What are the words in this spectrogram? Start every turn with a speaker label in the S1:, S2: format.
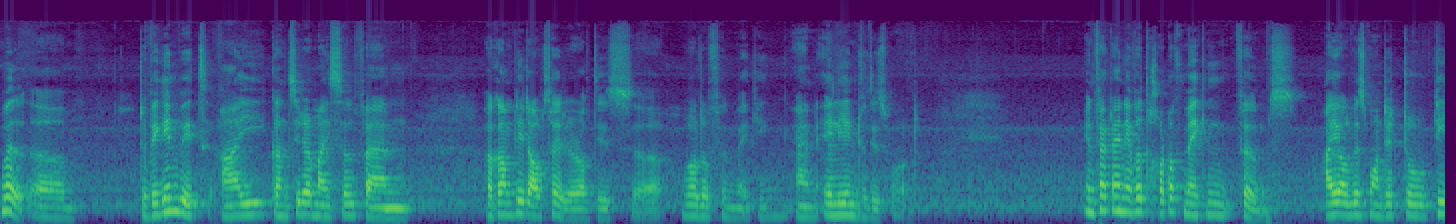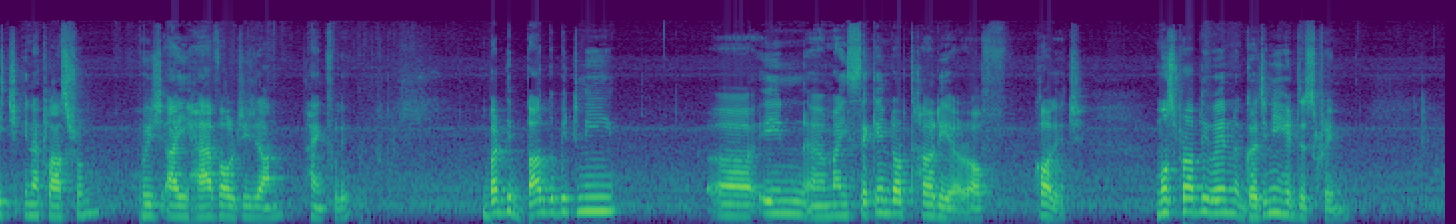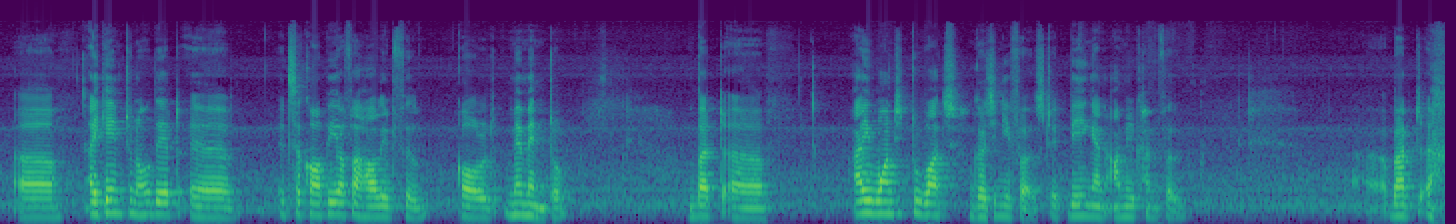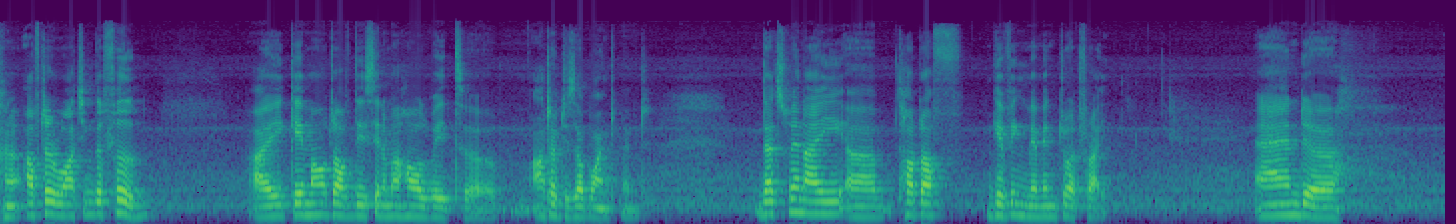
S1: Well, uh, to begin with, I consider myself an a complete outsider of this uh, world of filmmaking, an alien to this world. In fact, I never thought of making films. I always wanted to teach in a classroom, which I have already done, thankfully. But the bug bit me uh, in uh, my second or third year of college, most probably when Ghajini hit the screen. Uh, I came to know that uh, it's a copy of a Hollywood film called Memento but uh, I wanted to watch Ghajini first, it being an Aamir Khan film. But after watching the film, I came out of the cinema hall with uh, utter disappointment. That's when I uh, thought of giving Memento a try. And uh,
